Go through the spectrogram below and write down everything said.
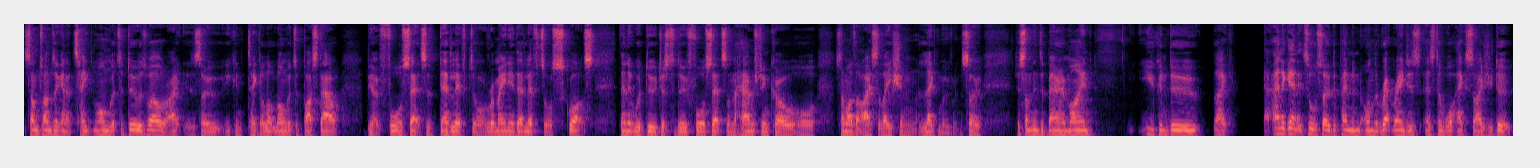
Sometimes they're going to take longer to do as well, right? So it can take a lot longer to bust out, you know, four sets of deadlifts or Romanian deadlifts or squats than it would do just to do four sets on the hamstring curl or some other isolation leg movement. So just something to bear in mind. You can do like, and again, it's also dependent on the rep ranges as to what exercise you do.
